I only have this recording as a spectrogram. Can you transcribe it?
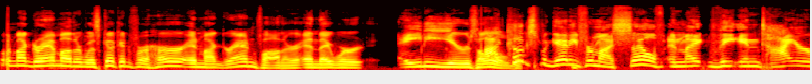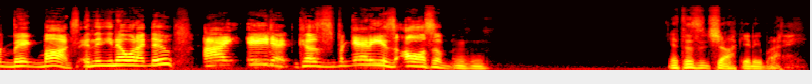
when my grandmother was cooking for her and my grandfather, and they were 80 years old. I cook spaghetti for myself and make the entire big box, and then you know what I do? I eat it because spaghetti is awesome. Mm-hmm. It doesn't shock anybody.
